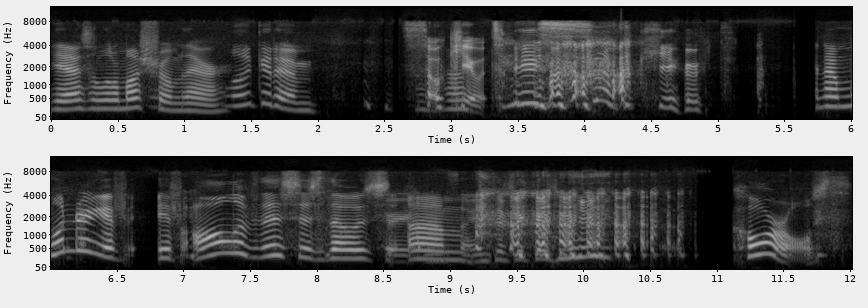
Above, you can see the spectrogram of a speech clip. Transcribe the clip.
Yeah, there's a little mushroom there. Look at him. So Uh-huh. cute. He's so cute. And I'm wondering if, if all of this is those um, unscientific of me. corals.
